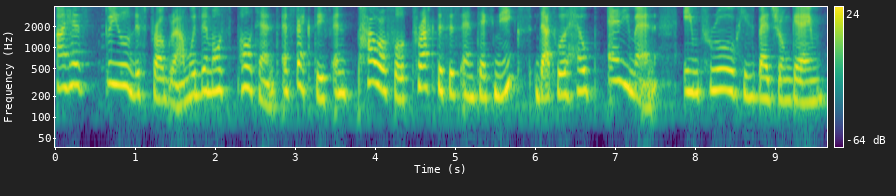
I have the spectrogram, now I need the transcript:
I have filled this program with the most potent, effective, and powerful practices and techniques that will help any man improve his bedroom game.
